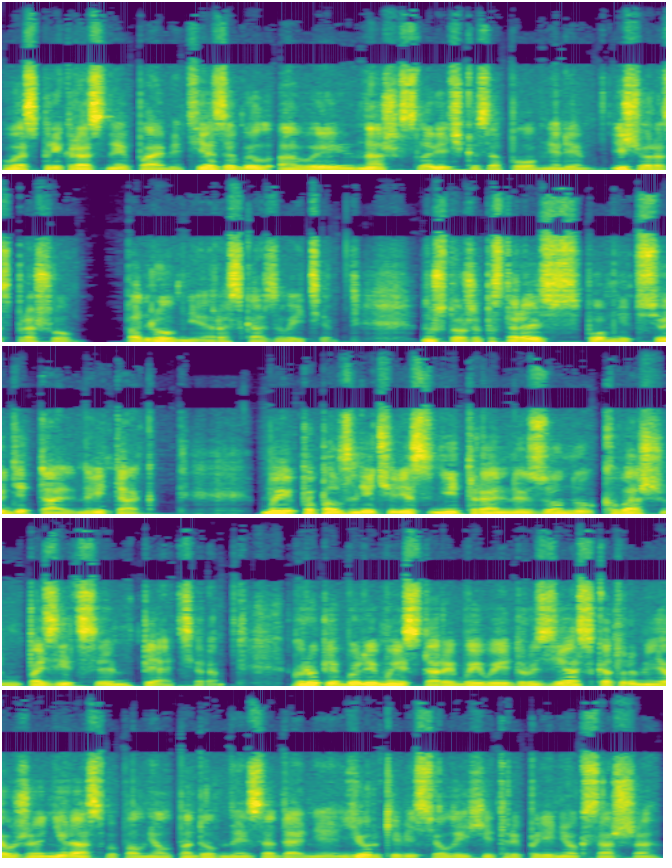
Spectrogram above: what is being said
У вас прекрасная память. Я забыл, а вы наше словечко запомнили. Еще раз прошу, подробнее рассказывайте». «Ну что же, постараюсь вспомнить все детально. Итак...» Мы поползли через нейтральную зону к вашим позициям пятеро. В группе были мои старые боевые друзья, с которыми я уже не раз выполнял подобные задания. Юркий, веселый и хитрый паренек Саша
